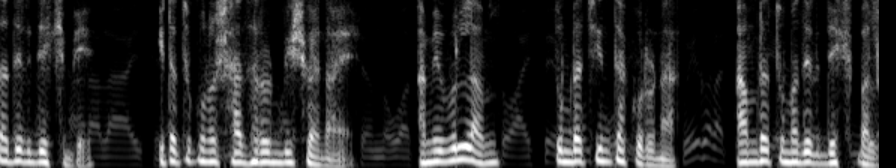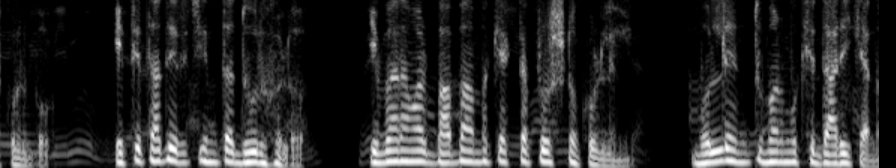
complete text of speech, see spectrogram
তাদের দেখবে? এটা তো কোনো সাধারণ বিষয় নয়। আমি বললাম, তোমরা চিন্তা করো না, আমরা তোমাদের দেখভাল করব। এতে তাদের চিন্তা দূর হলো। এবার আমার বাবা আমাকে একটা প্রশ্ন করলেন। বললেন, তোমার মুখে দাড়ি কেন?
